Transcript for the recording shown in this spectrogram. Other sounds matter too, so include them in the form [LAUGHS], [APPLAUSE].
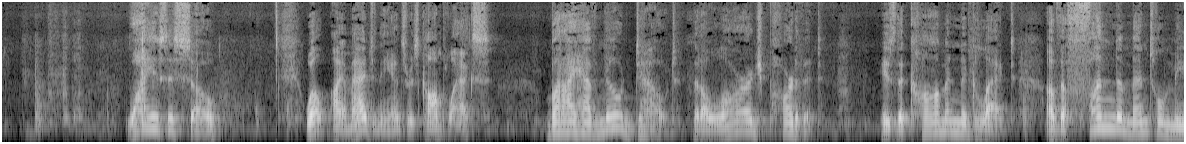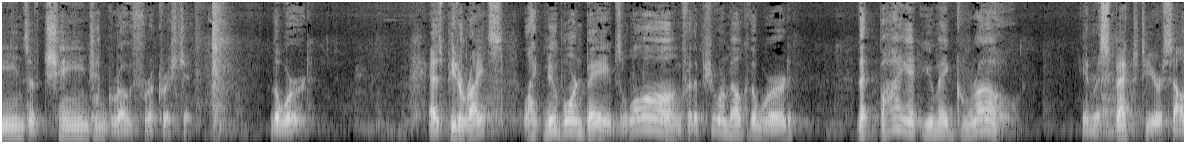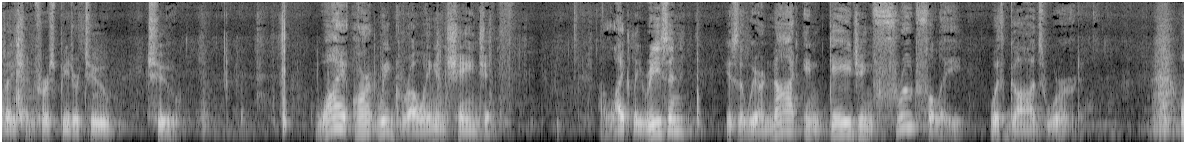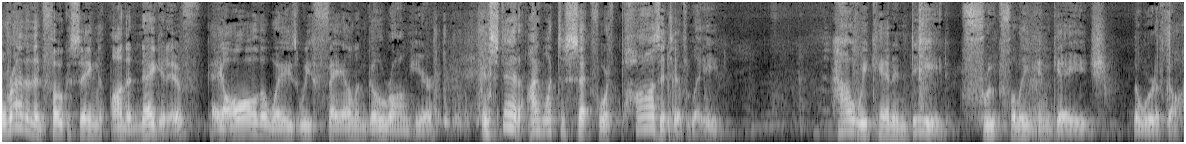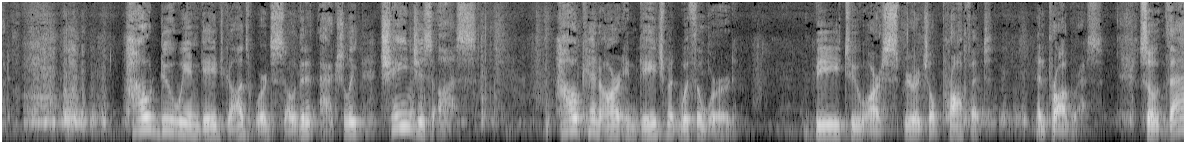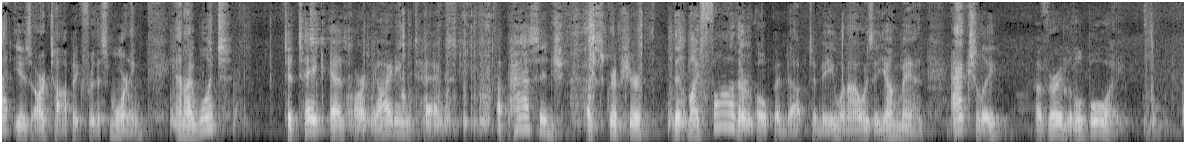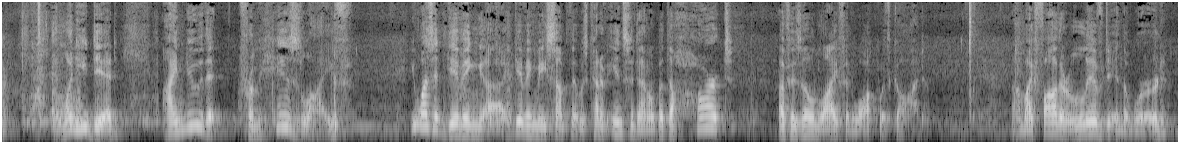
Why is this so? Well, I imagine the answer is complex, but I have no doubt that a large part of it is the common neglect of the fundamental means of change and growth for a Christian the Word. As Peter writes, like newborn babes, long for the pure milk of the Word that by it you may grow in respect to your salvation. 1 Peter 2 2. Why aren't we growing and changing? A likely reason is that we are not engaging fruitfully with God's Word. Well, rather than focusing on the negative, okay, all the ways we fail and go wrong here, instead I want to set forth positively how we can indeed fruitfully engage the Word of God. How do we engage God's Word so that it actually changes us? How can our engagement with the Word be to our spiritual profit and progress? So that is our topic for this morning, and I want to take as our guiding text a passage of Scripture that my father opened up to me when I was a young man, actually, a very little boy. And when he did, I knew that from his life, he wasn't giving, uh, giving me something that was kind of incidental, but the heart of his own life and walk with God. Uh, my father lived in the Word.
